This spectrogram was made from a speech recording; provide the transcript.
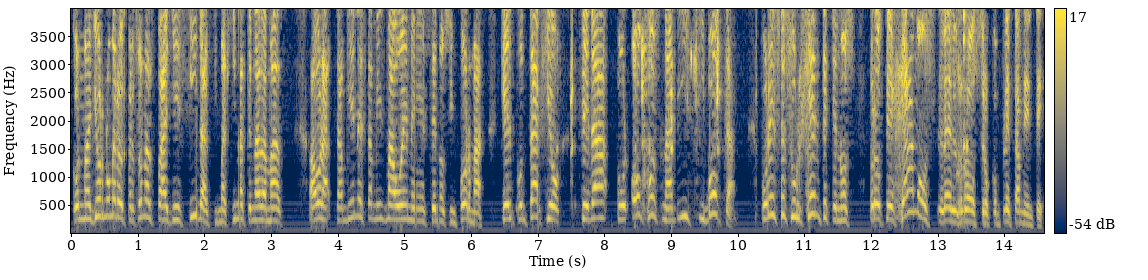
con mayor número de personas fallecidas, imagínate nada más. Ahora, también esta misma OMS nos informa que el contagio se da por ojos, nariz y boca. Por eso es urgente que nos protejamos el rostro completamente.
